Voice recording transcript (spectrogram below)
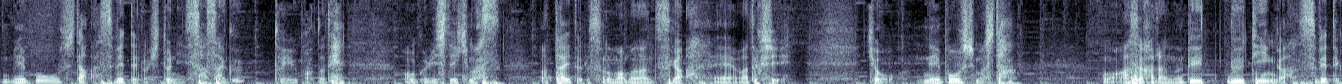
寝坊した全ての人に捧ぐということでお送りしていきます、まあ、タイトルそのままなんですが、えー、私今日寝坊しました。もう朝からのルーティンが全て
